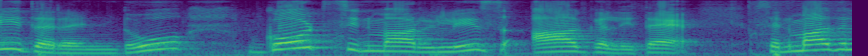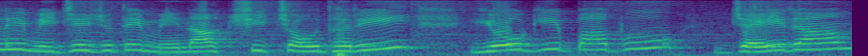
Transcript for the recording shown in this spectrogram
ಐದರಂದು ಗೋಡ್ ಸಿನಿಮಾ ರಿಲೀಸ್ ಆಗಲಿದೆ. ಸಿನಿಮಾದಲ್ಲಿ ವಿಜಯ್ ಜೊತೆ ಮೀನಾಕ್ಷಿ ಚೌಧರಿ, ಯೋಗಿ ಬಾಬು, ಜೈರಾಮ್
